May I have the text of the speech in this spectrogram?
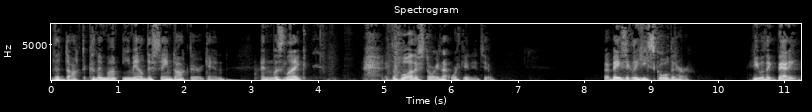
the doctor, because my mom emailed this same doctor again and was like, it's a whole other story. It's not worth getting into. But basically, he scolded her. He was like, Betty,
